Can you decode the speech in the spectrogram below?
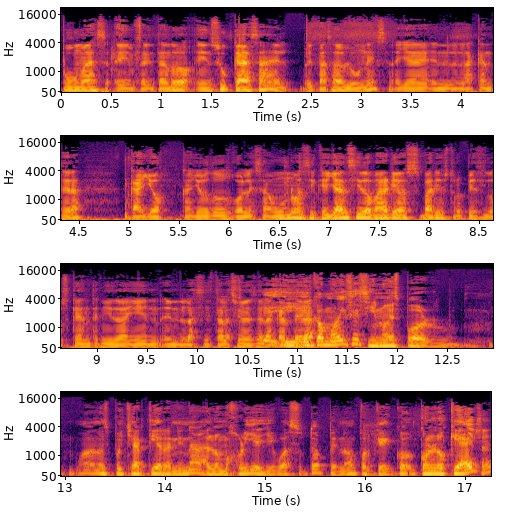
Pumas enfrentando en su casa el, el pasado lunes, allá en la cantera, cayó, cayó dos goles a uno, así que ya han sido varios, varios tropiezos los que han tenido ahí en, en las instalaciones de la Y- y, cantera. y como dices, si no es por bueno, no es por echar tierra ni nada, a lo mejor ya llegó a su tope, ¿no? Porque con, con lo que hay, Sí,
